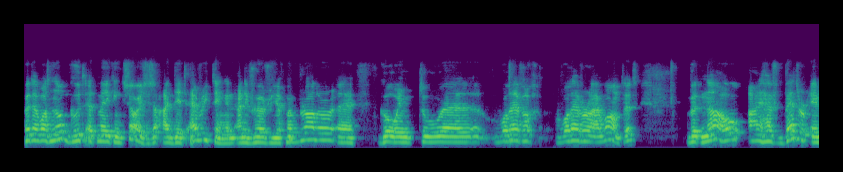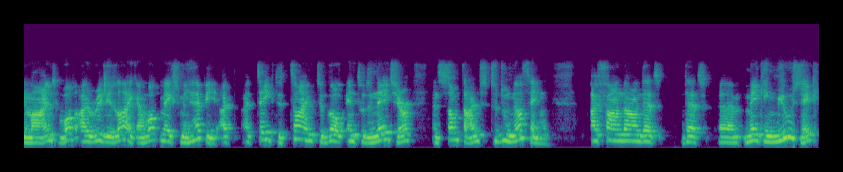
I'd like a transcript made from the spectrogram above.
but I was not good at making choices. I did everything: an anniversary of my brother, uh, going to uh, whatever whatever I wanted. But now I have better in mind what I really like and what makes me happy. I, I take the time to go into the nature and sometimes to do nothing. I found out that that um, making music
